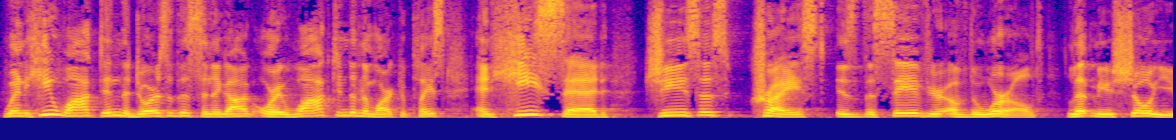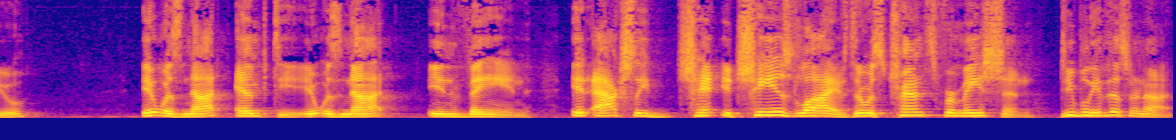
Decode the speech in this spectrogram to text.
When he walked in the doors of the synagogue or he walked into the marketplace and he said, Jesus Christ is the Savior of the world. Let me show you. It was not empty, it was not in vain. It actually cha- it changed lives. There was transformation. Do you believe this or not?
